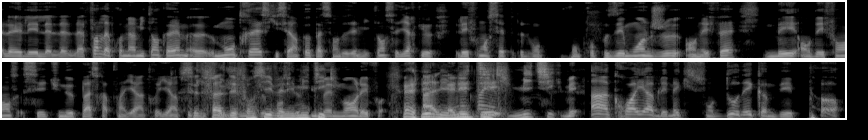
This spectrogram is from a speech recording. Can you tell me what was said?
La, la, fin de la première mi-temps quand même euh, montrait ce qui s'est un peu passé en deuxième mi-temps, c'est-à-dire que les Français peut-être vont, vont, proposer moins de jeux en effet, mais en défense c'est une passe Enfin il y a un truc, il y a un truc. Cette phase défensive elle est mythique. Les... elle, ah, elle était mythique, mais incroyable. Les mecs ils se sont donnés comme des porcs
